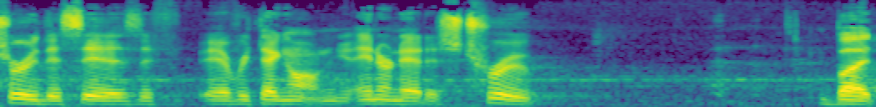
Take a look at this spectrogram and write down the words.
true this is, if everything on the internet is true, but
